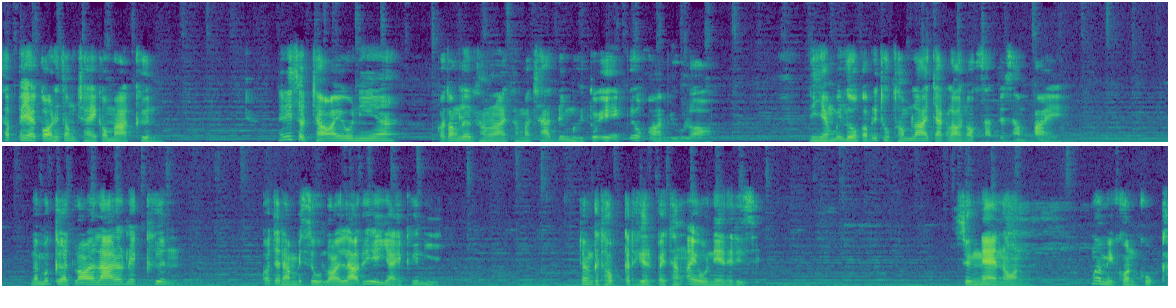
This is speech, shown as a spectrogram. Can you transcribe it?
ทรัพยากรที่ต้องใช้ก็มากขึ้น ในที่สุดชาวไอโอเนียก็ต้องเริ่มทำลายธรรมชาติด้วยมือตัวเองเพื่อความอยู่รอด นี่ยังไม่รวมกับที่ถูกทำลายจากเหล่านอกซัดด้วยซ้ำไป และเมื่อเกิดรอยร้าวเล็กๆขึ้น ก็จะนำไปสู่รอยร้าวที่ใหญ่ๆขึ้นอีก จนกระทบกระเทือนไปทั้งไอโอเนียในที่สุด ซึ่งแน่นอนเมื่อมีคนคุกค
